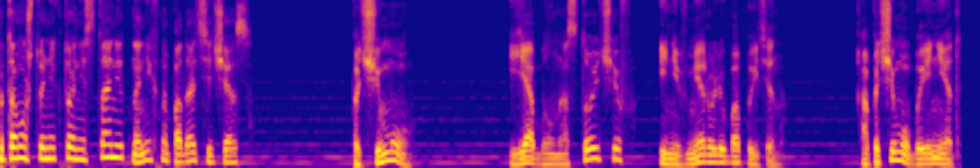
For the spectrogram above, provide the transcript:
Потому что никто не станет на них нападать сейчас. Почему? Я был настойчив и не в меру любопытен. А почему бы и нет?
